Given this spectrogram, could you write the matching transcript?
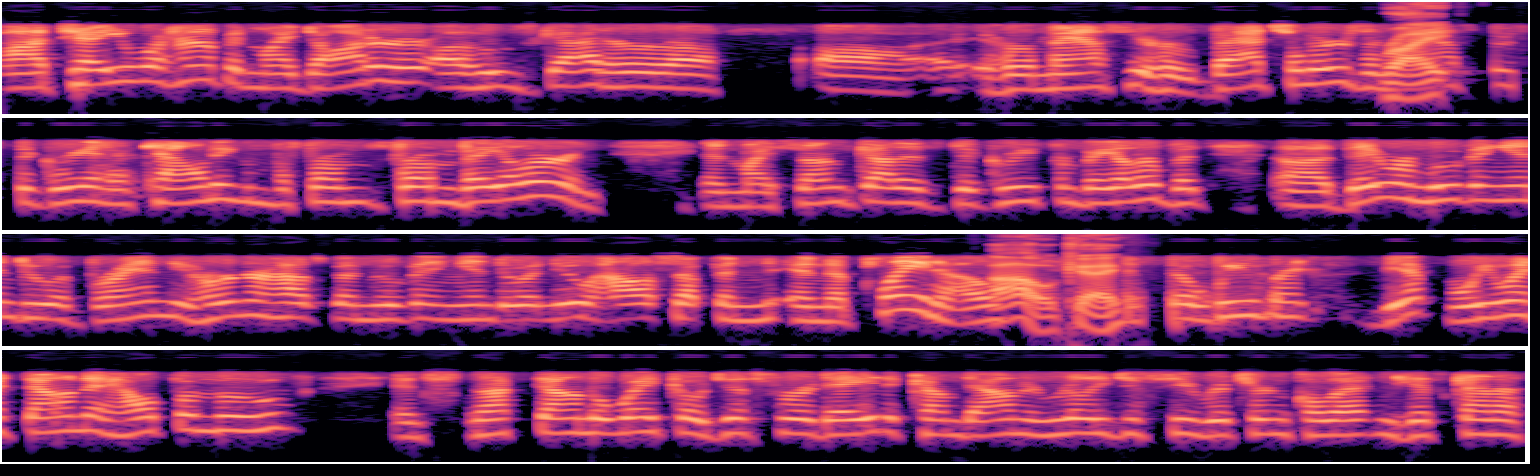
I'll tell you what happened. My daughter, uh, who's got her uh, uh, her master, her bachelor's and Right. master's degree in accounting from from Baylor, and and my son's got his degree from Baylor. But uh, they were moving into a brand new. Her and her husband moving into a new house up in in the Plano. oh, okay. And so we went. Yep, we went down to help them move and snuck down to Waco just for a day to come down and really just see Richard and Colette and just kind of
